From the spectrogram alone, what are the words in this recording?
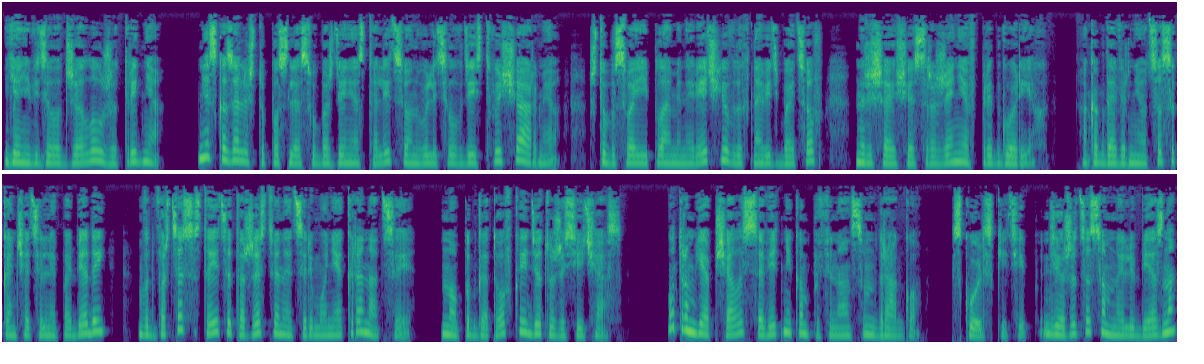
Я не видела Джелла уже три дня. Мне сказали, что после освобождения столицы он вылетел в действующую армию, чтобы своей пламенной речью вдохновить бойцов на решающее сражение в предгорьях. А когда вернется с окончательной победой, во дворце состоится торжественная церемония коронации, но подготовка идет уже сейчас. Утром я общалась с советником по финансам Драго. Скользкий тип, держится со мной любезно,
